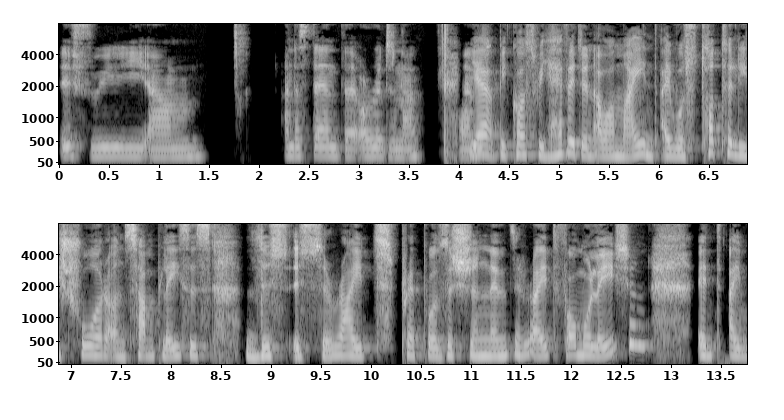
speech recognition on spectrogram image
if we um, understand the original. And yeah, because we have it in our mind. I was totally sure on some places this is the right preposition and the right formulation. And I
